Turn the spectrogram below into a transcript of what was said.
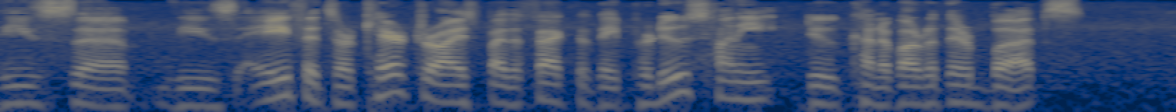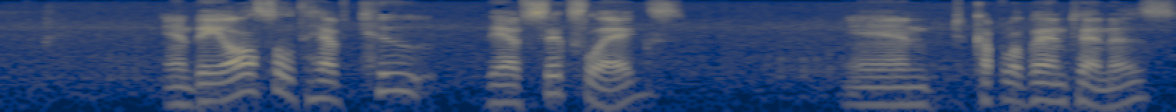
these uh, these aphids are characterized by the fact that they produce honeydew kind of out of their butts, and they also have two. They have six legs, and a couple of antennas,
